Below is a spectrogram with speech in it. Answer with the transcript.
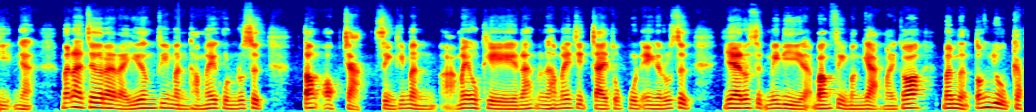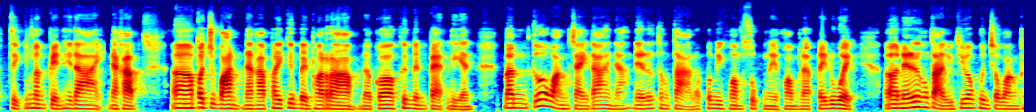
ดีตเนี่ย มันอาจจะเจอหลาย ๆ เรื่องที่มันทำให้คุณรู้สึก ต้องออกจากสิ่งที่มันไม่โอเคนะมันทำให้จิตใจตัวคุณเองรู้สึกแย่รู้สึกไม่ดีบางสิ่งบางอย่างมันก็มันเหมือนต้องอยู่กับสิ่งที่มันเป็นให้ได้นะครับปัจจุบันนะครับไพ่ขึ้นเป็นพระราม แล้วก็ขึ้นเป็นแปดเหรียญมันก็วางใจได้นะในเรื่องต่างๆ แล้วก็มีความสุขในความรักได้ด้วยในเรื่องต่างๆอยู่ที่ว่าคุณจะวางแผ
